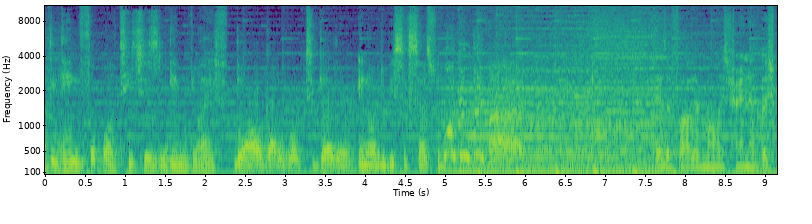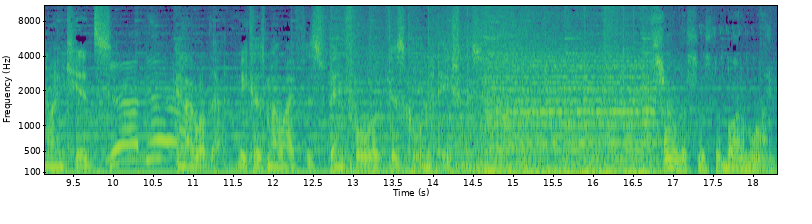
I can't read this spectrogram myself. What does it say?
Think the game of football teaches the game of life. They all got to work together in order to be successful. As a father, I'm always trying to push my kids. Yeah, yeah. And I love that because my life has been full of physical limitations. Service is the bottom line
